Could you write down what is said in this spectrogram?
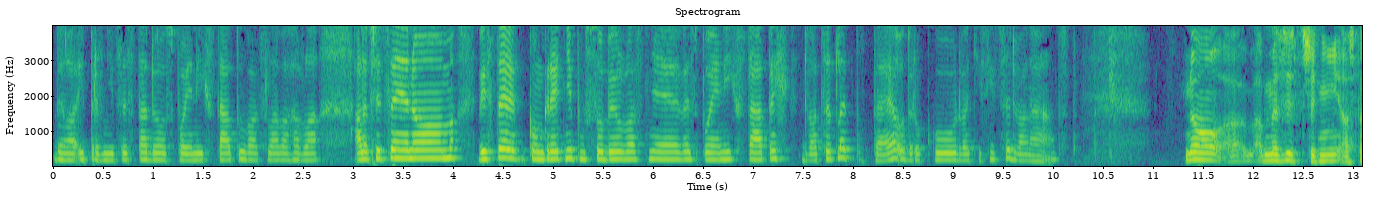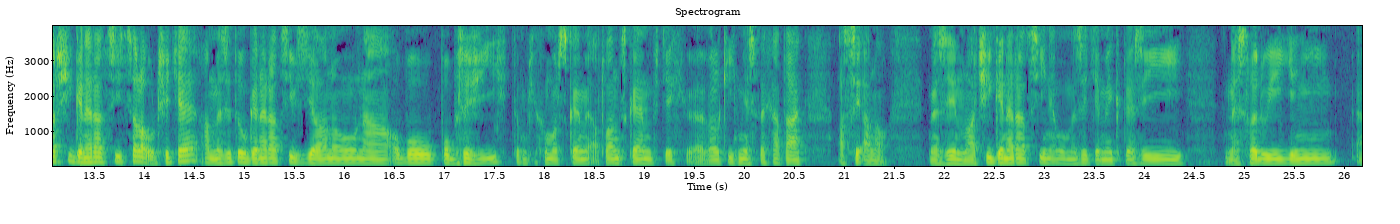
byla i první cesta do Spojených států Václava Havla, ale přece jenom vy jste konkrétně působil vlastně ve Spojených státech 20 let poté, od roku 2012. No, mezi střední a starší generací zcela určitě a mezi tou generací vzdělanou na obou pobřežích, tom Tichomorském a Atlantském, v těch eh, velkých městech a tak, asi ano. Mezi mladší generací nebo mezi těmi, kteří nesledují dění eh,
